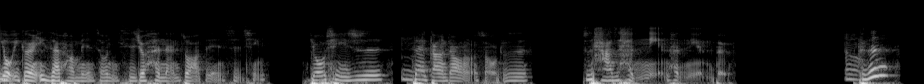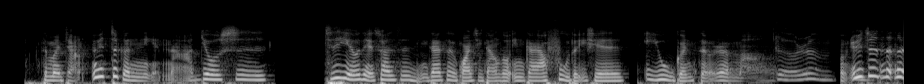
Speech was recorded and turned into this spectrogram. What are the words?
有一个人一直在旁边的时候，你其实就很难做到这件事情。尤其是在刚交往的时候，就是就是他是很黏很黏的。可是怎么讲？因为这个黏啊，又是其实也有点算是你在这个关系当中应该要负的一些义务跟责任嘛。责任。因为这那那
